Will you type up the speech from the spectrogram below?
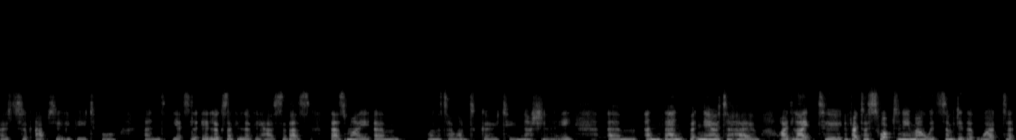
posts look absolutely beautiful. And yes, it looks like a lovely house. So that's that's my um, one that I want to go to nationally. Um, and then, but nearer to home, I'd like to. In fact, I swapped an email with somebody that worked at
